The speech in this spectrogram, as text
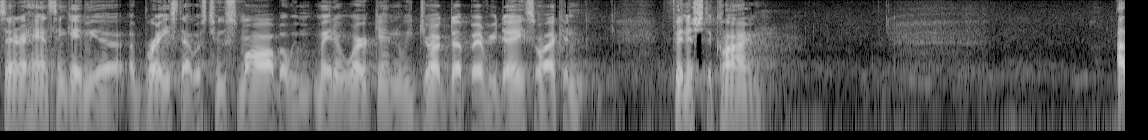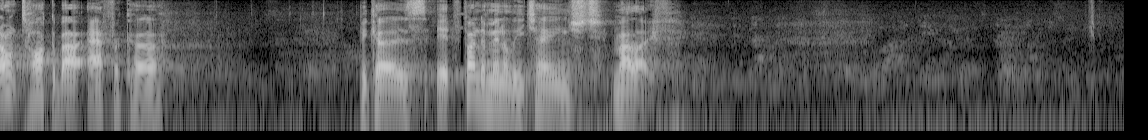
Senator Hansen gave me a, a, brace that was too small, but we made it work and we drugged up every day so I can finish the climb. I don't talk about Africa because it fundamentally changed my life. And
